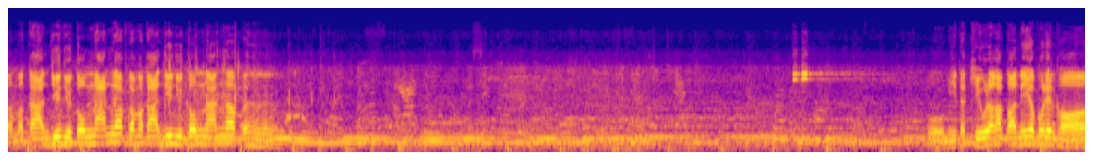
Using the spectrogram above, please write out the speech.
กรรมการยืนอยู่ตรงนั้นครับ กรรมการยืนอยู่ตรงนั้นครับโอ้มีตะคิวแล้วครับตอนนี้ครับผู้เล่นของ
